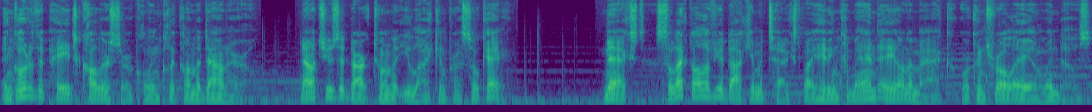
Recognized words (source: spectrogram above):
and go to the Page Color circle and click on the down arrow. Now choose a dark tone that you like and press OK. Next, select all of your document text by hitting Command A on a Mac or Control A on Windows,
